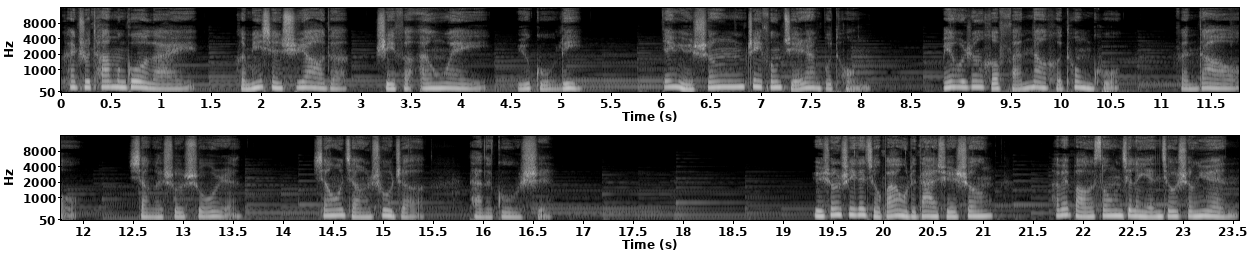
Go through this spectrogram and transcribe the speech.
看出他们过来很明显需要的是一份安慰与鼓励。但雨生这封截然不同，没有任何烦恼和痛苦，反倒像个说书人，向我讲述着他的故事。雨生是一个九八五的大学生。还被保送进了研究生院，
